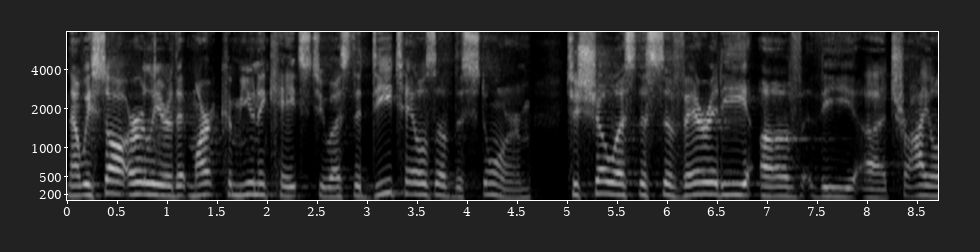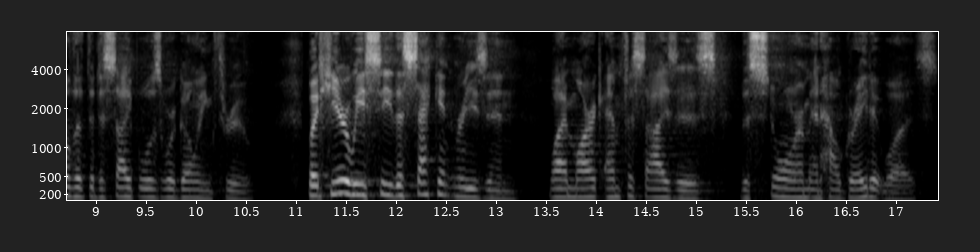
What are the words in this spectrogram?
Now, we saw earlier that Mark communicates to us the details of the storm to show us the severity of the uh, trial that the disciples were going through. But here we see the second reason why Mark emphasizes the storm and how great it was.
